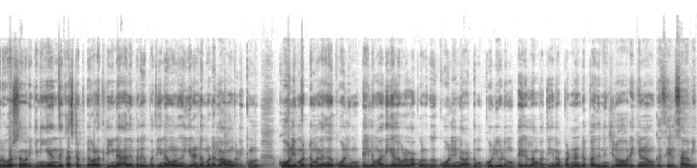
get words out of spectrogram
ஒரு வருஷம் வரைக்கும் நீங்கள் வந்து கஷ்டப்பட்டு வளர்த்துறீங்கன்னா அதன் பிறகு பார்த்தீங்கன்னா உங்களுக்கு இரண்டு மடங்கு லாபம் கிடைக்கும். கோழி மட்டும் இல்லைங்க கோழி முட்டையிலும் அதிக அளவில் லாபம் கிடைக்கும். கோழி நாட்டு கோழியோட முட்டைகள்லாம் பார்த்தீங்கன்னா பன்னெண்டு பதினஞ்சு ரூபா வரைக்கும் நமக்கு சேல்ஸ் ஆகி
